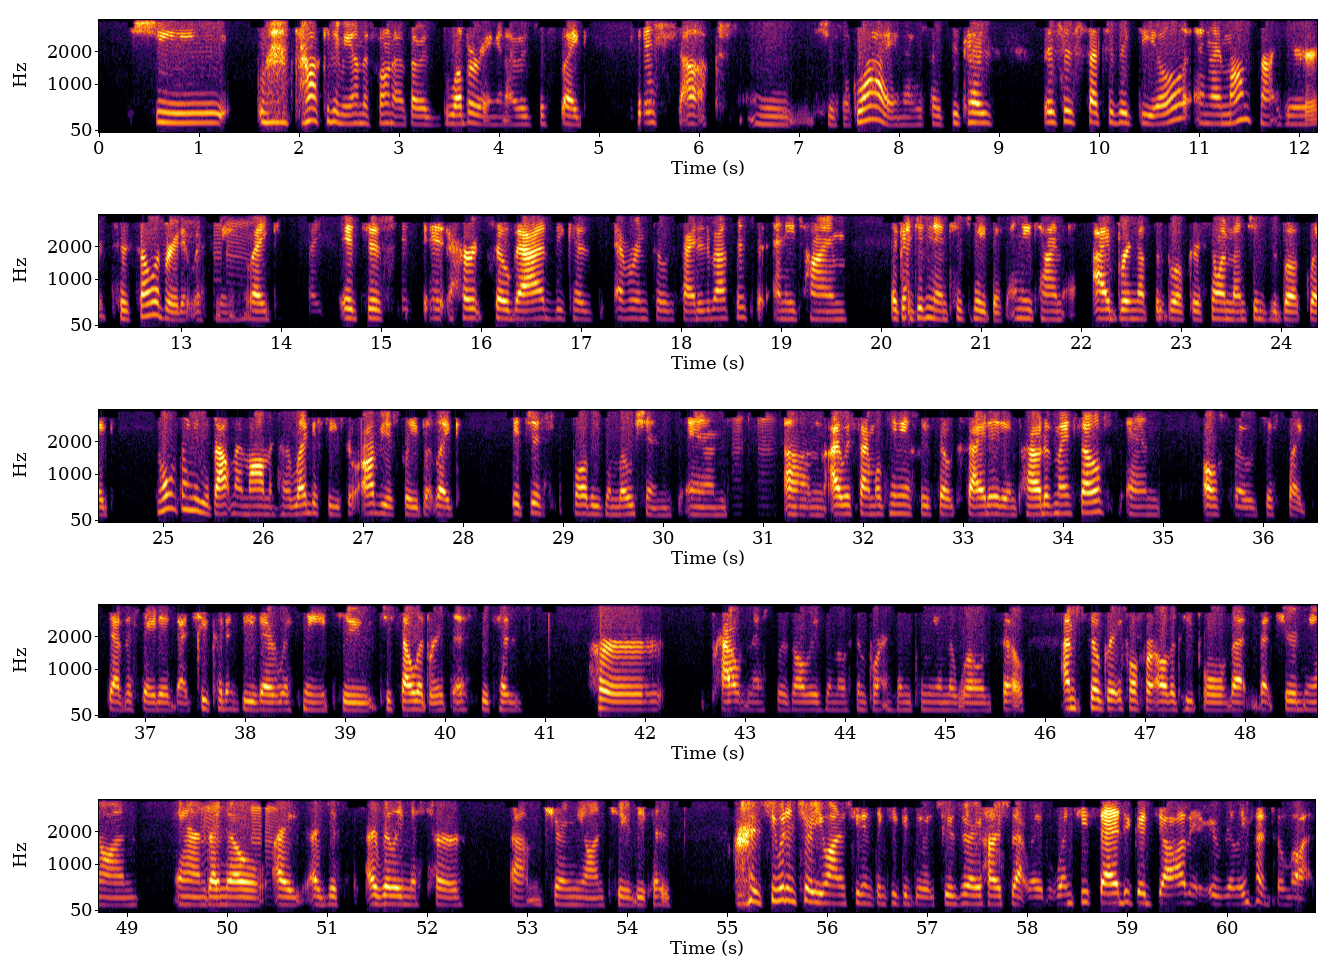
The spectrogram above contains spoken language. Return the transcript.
she was talking to me on the phone as I was blubbering and I was just like, this sucks. And she was like, why? And I was like, because this is such a big deal and my mom's not here to celebrate it with me. Like, it just it hurts so bad because everyone's so excited about this but anytime like I didn't anticipate this. Anytime I bring up the book or someone mentions the book, like the whole thing is about my mom and her legacy. So obviously, but like it just all these emotions and um I was simultaneously so excited and proud of myself and also just like devastated that she couldn't be there with me to to celebrate this because her proudness was always the most important thing to me in the world. So I'm so grateful for all the people that that cheered me on and I know I I just I really miss her um, cheering me on too because she wouldn't cheer you on if she didn't think you could do it. She was very harsh that way, but when she said "good job," it, it really meant a lot.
